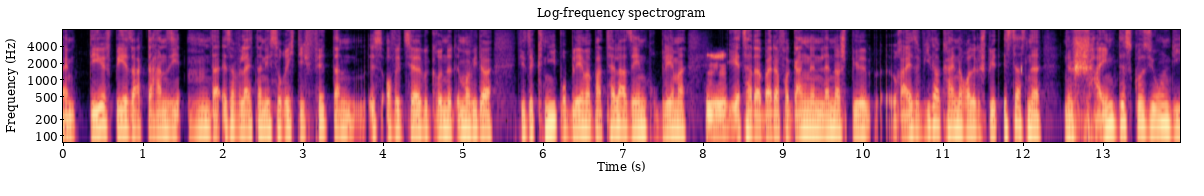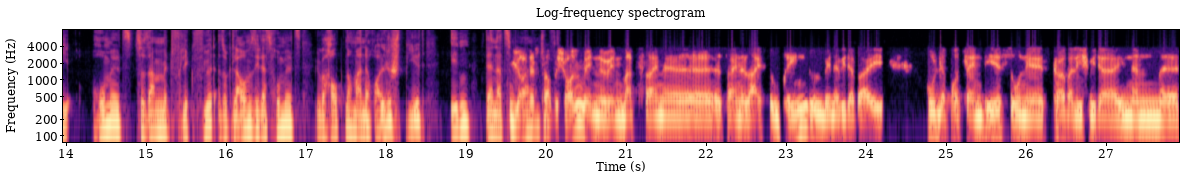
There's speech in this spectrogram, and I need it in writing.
Beim DFB sagte Hansi, hm, da ist er vielleicht noch nicht so richtig fit. Dann ist offiziell begründet immer wieder diese Knieprobleme, Patellasehnenprobleme. Mhm. Jetzt hat er bei der vergangenen Länderspielreise wieder keine Rolle gespielt. Ist das eine, eine Scheindiskussion, die Hummels zusammen mit Flick führt? Also glauben Sie, dass Hummels überhaupt noch mal eine Rolle spielt in der Nationalmannschaft? Ja, das glaube ich schon, wenn, wenn Mats seine, seine Leistung bringt und wenn er wieder bei 100 Prozent ist und er ist körperlich wieder in einem äh,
